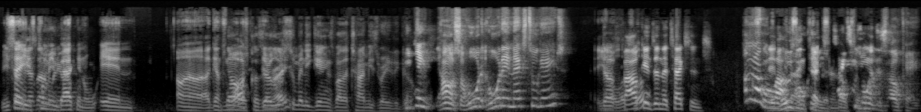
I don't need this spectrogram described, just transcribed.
You say he's coming back in in uh, against no, because they'll right? lose too many games by the time he's ready to go. You think? Oh, so who who are they next two games? The yeah, Falcons and the Texans. I'm not gonna lie. Losing Texans. Texans won this. Okay.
